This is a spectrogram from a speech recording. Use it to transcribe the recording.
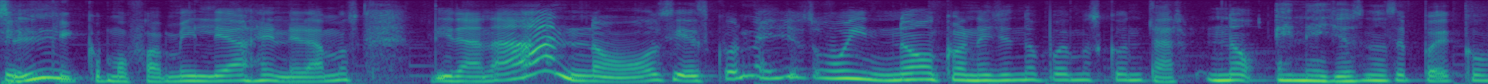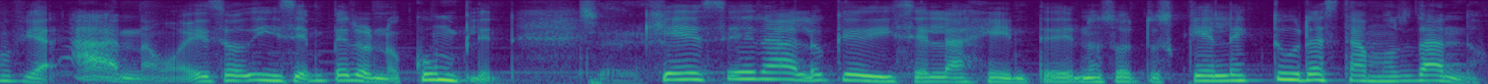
que, como familia generamos? Dirán, ah, no, si es con ellos, uy, no, con ellos no podemos contar. No, en ellos no se puede confiar. Ah, no, eso dicen, pero no cumplen. ¿Qué será lo que dice la gente de nosotros? ¿Qué lectura estamos dando?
